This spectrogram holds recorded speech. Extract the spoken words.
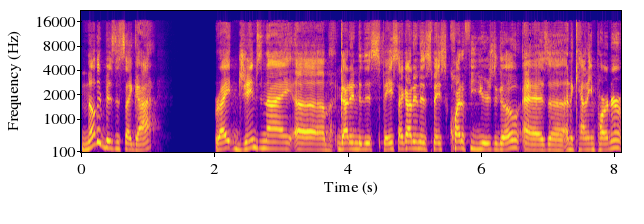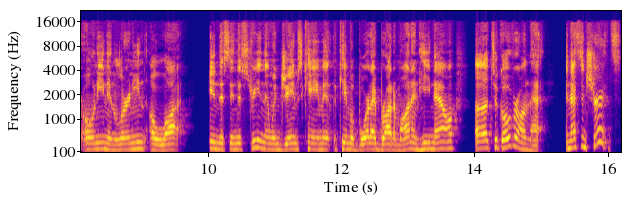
Another business I got, right? James and I um, got into this space. I got into this space quite a few years ago as a, an accounting partner, owning and learning a lot in this industry. And then when James came came aboard, I brought him on, and he now uh, took over on that. And that's insurance.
